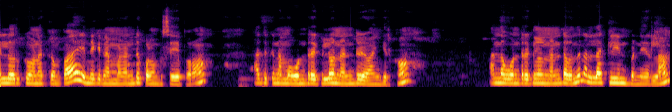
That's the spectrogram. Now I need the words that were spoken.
எல்லோருக்கும் வணக்கம்ப்பா. இன்றைக்கி நம்ம நண்டு குழம்பு செய்ய போகிறோம் அதுக்கு நம்ம ஒன்றரை கிலோ நண்டு வாங்கியிருக்கோம். அந்த ஒன்றரை கிலோ நண்டை வந்து நல்லா க்ளீன் பண்ணிடலாம்.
